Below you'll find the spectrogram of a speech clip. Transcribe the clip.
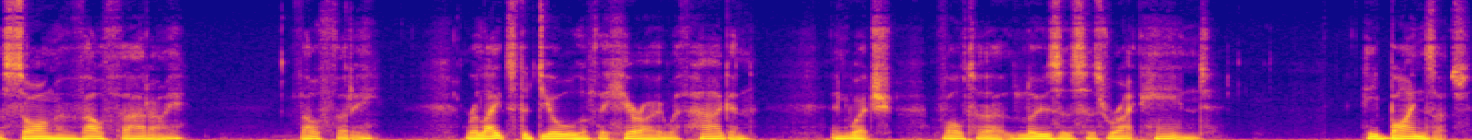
the song of Valthari, Valthari relates the duel of the hero with Hagen, in which Walter loses his right hand. He binds it,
